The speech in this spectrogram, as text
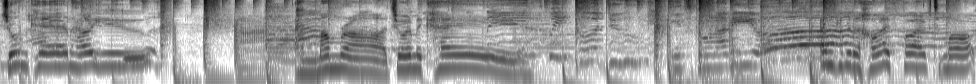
John Ken, how are you? And Mumra, Joy McKay. And giving a high five to Mark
